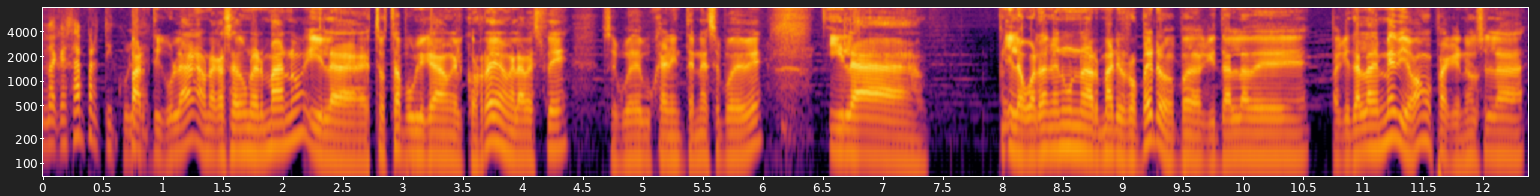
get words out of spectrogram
Una casa particular. particular, a una casa de un hermano, y la, esto está publicado en el correo, en el ABC, se puede buscar en internet, se puede ver, y la y la guardan en un armario ropero para quitarla de para quitarla de en medio, vamos, para que no se la,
